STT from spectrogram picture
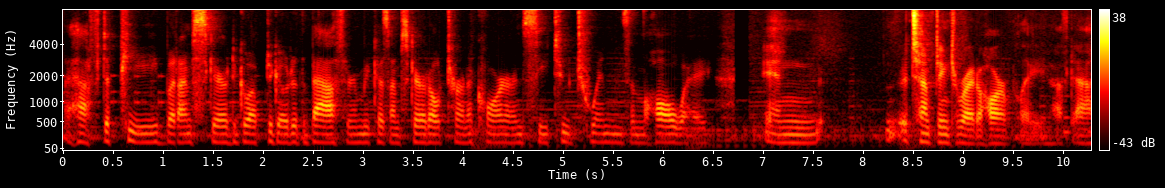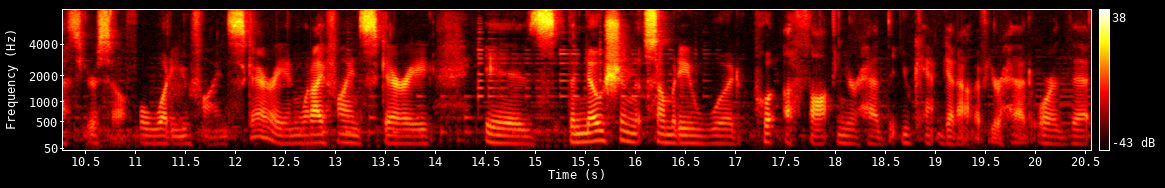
I have to pee, but I'm scared to go up to go to the bathroom because I'm scared I'll turn a corner and see two twins in the hallway. And attempting to write a horror play, you have to ask yourself, well, what do you find scary? And what I find scary is the notion that somebody would put a thought in your head that you can't get out of your head, or that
